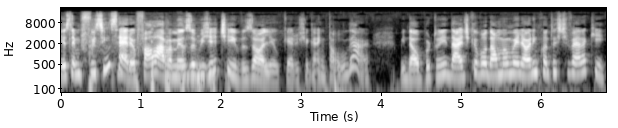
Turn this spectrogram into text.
Eu sempre fui sincera, eu falava meus objetivos, olha, eu quero chegar em tal lugar, me dá a oportunidade que eu vou dar o meu melhor enquanto eu estiver aqui.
